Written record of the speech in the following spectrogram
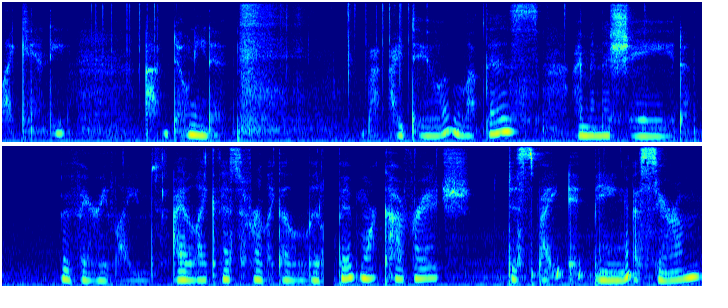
like candy. Uh, don't eat it. but I do love this. I'm in the shade very light. I like this for like a little bit more coverage despite it being a serum.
